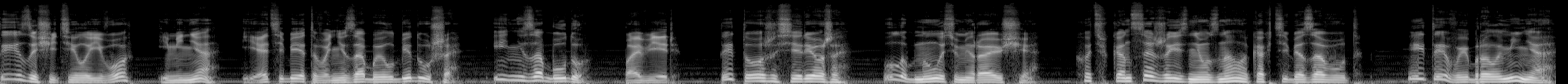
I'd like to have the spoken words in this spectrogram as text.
Ты защитила его и меня. Я тебе этого не забыл, бедуша. И не забуду, поверь. Ты тоже, Сережа, улыбнулась умирающая. Хоть в конце жизни узнала, как тебя зовут. И ты выбрала меня.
